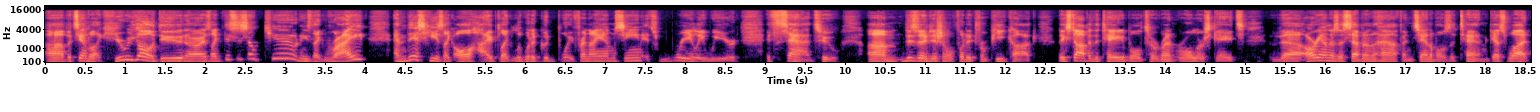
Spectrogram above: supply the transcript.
Uh, but Sam was like, "Here we go, dude!" And I was like, "This is so cute." And he's like, "Right?" And this, he's like all hyped, like, "Look what a good boyfriend I am." Seeing it's really weird. It's sad too. Um, this is additional footage from Peacock. They stop at the table to rent roller skates. The Ariana's a seven and a half, and Sandoval's a ten. Guess what?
